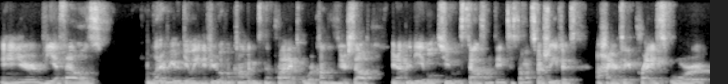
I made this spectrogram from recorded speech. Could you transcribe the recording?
in your VSLs, whatever you're doing, if you don't have confidence in the product or confidence in yourself, you're not going to be able to sell something to someone, especially if it's a higher ticket price or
